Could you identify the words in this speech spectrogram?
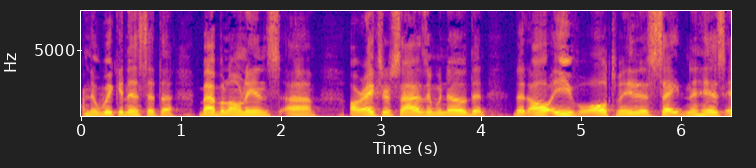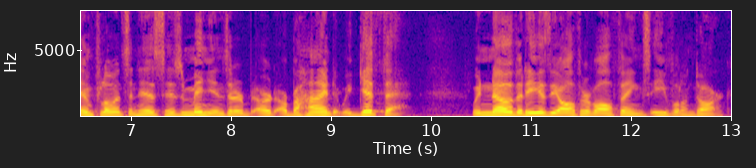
and the wickedness that the Babylonians uh, are exercising. We know that, that all evil, ultimately, it is Satan and his influence and his, his minions that are, are, are behind it. We get that. We know that he is the author of all things evil and dark.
